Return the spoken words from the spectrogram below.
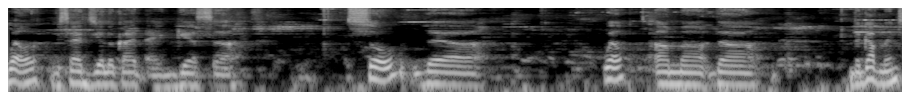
Well, besides yellow card, I guess. Uh, so the well, um, uh, the the government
